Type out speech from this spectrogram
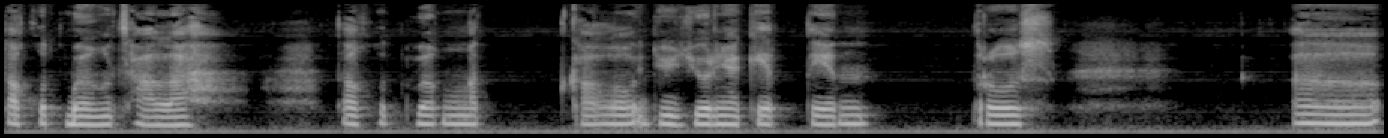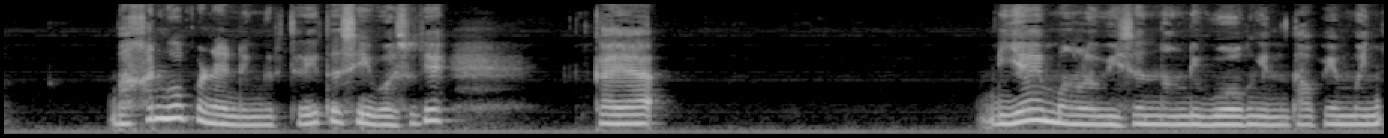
takut banget salah. Takut banget kalau jujur nyakitin terus uh, bahkan gue pernah denger cerita sih maksudnya kayak dia emang lebih senang dibohongin tapi men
